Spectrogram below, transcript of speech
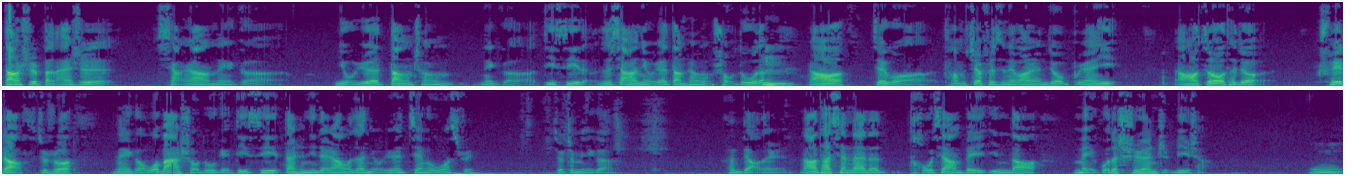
当时本来是想让那个纽约当成那个 DC 的，就想让纽约当成首都的，嗯然后结果 Thomas Jefferson 那帮人就不愿意，然后最后他就 trade off，就说那个我把首都给 DC，但是你得让我在纽约建个 Wall Street，就这么一个很屌的人。然后他现在的头像被印到美国的十元纸币上，嗯，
